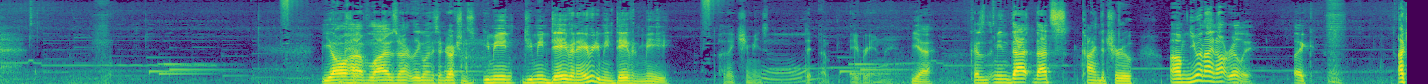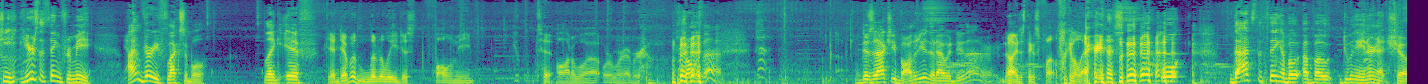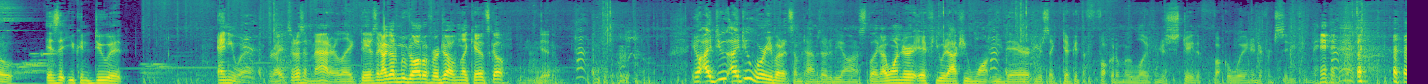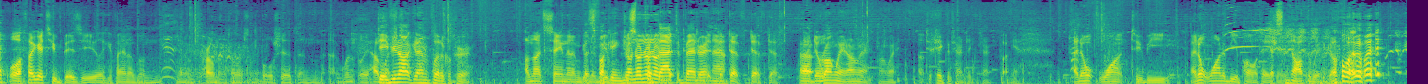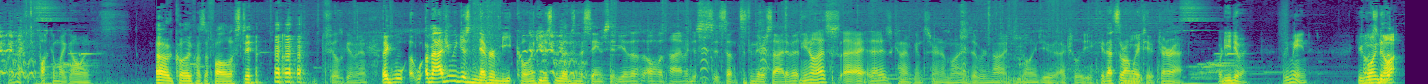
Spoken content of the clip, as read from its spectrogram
Y'all Oh, have lives that aren't really going in the same directions. You mean? Do you mean Dave and Avery? Do you mean Dave and me? I think she means Da- um, Avery and me. Yeah, because I mean that that's kind of true. Um, you and I, not really. Like, actually, here's the thing for me. I'm very flexible. Like, if Yeah, Dev would literally just follow me to Ottawa or wherever. what's wrong with that? Does it actually bother you that I would do that? Or? no, I just think it's fucking hilarious. well, that's the thing about about doing an internet show is that you can do it anywhere, right? So it doesn't matter. Like Dave's like, I got to move to Ottawa for a job. I'm like, okay, let's go. yeah. You know, I do I do worry about it sometimes, though. To be honest, like I wonder if you would actually want me there. If you're just like, get the fuck out of my life and just stay the fuck away in a different city from me. Well, if I get too busy, like if I end up on you know Parliament Hill or some bullshit, then I wouldn't really have. Dave, much- you're not gonna have a political career. I'm not saying that I'm going to be. fucking no, just no, no, put no, that to bed right now. Def, def, def. Uh, wrong way, wrong way, wrong way. T- Take the turn, take the turn. Fuck. Yeah. I don't want to be. I don't want to be a politician. That's not the way to go, by the way. Where the fuck am I going? Oh, Kolink wants to follow us too. Feels good, man. like, w- imagine we just never meet Kolink. He just lives in the same city all the time and just sits, sits on the other side of it. You know, that's I, that is kind of a concern of mine is that we're not going to actually. Okay, that's the wrong way too. Turn around. What are you doing? What do you mean? You're No, going it's to not.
